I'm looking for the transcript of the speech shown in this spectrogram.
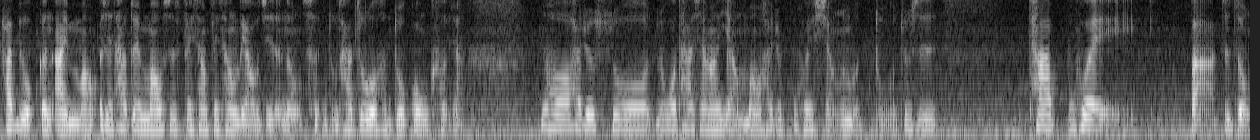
他比我更爱猫，而且他对猫是非常非常了解的那种程度。他做了很多功课，这样。然后他就说，如果他想要养猫，他就不会想那么多，就是他不会把这种。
